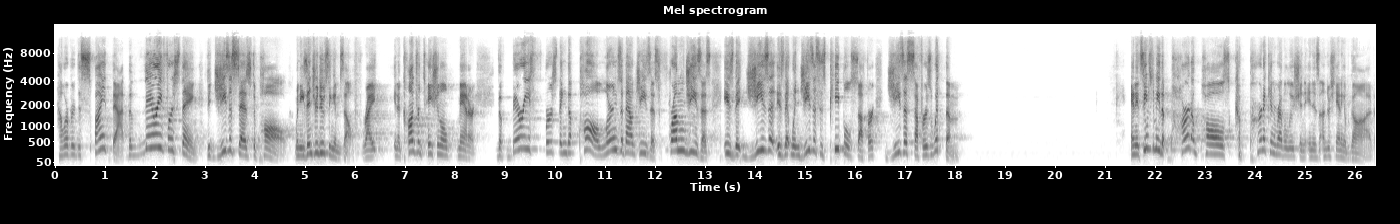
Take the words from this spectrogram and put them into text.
However, despite that, the very first thing that Jesus says to Paul when he's introducing himself, right, in a confrontational manner. the very first thing that Paul learns about Jesus from Jesus is that Jesus is that when Jesus's people suffer, Jesus suffers with them. And it seems to me that part of Paul's Copernican revolution in his understanding of God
